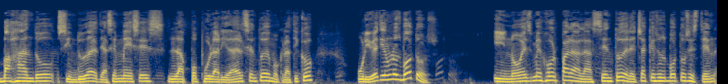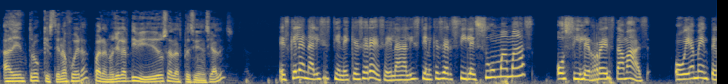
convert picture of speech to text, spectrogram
bajando sin duda desde hace meses la popularidad del centro democrático, Uribe tiene unos votos. ¿Y no es mejor para la centro derecha que esos votos estén adentro que estén afuera para no llegar divididos a las presidenciales? Es que el análisis tiene que ser ese, el análisis tiene que ser si le suma más o si le resta más. Obviamente,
